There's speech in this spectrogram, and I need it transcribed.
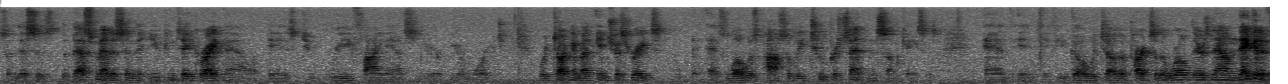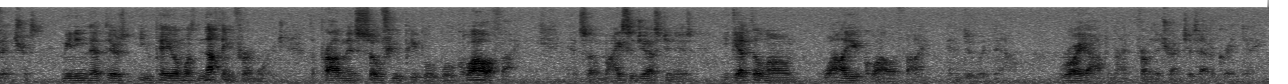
So this is the best medicine that you can take right now is to refinance your, your mortgage. We're talking about interest rates as low as possibly 2% in some cases. And if you go to other parts of the world, there's now negative interest, meaning that there's you pay almost nothing for a mortgage. The problem is so few people will qualify. And so my suggestion is you get the loan while you qualify and do it now. Roy Oppenheim from the trenches. Have a great day.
